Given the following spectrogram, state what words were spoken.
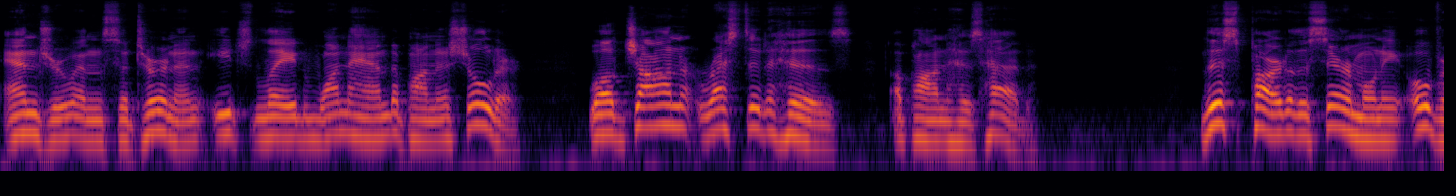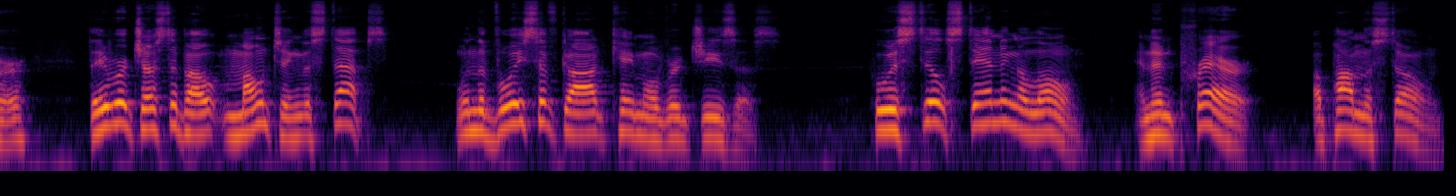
Andrew and Saturnin each laid one hand upon his shoulder, while John rested his upon his head. This part of the ceremony over, they were just about mounting the steps when the voice of God came over Jesus, who was still standing alone and in prayer upon the stone.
